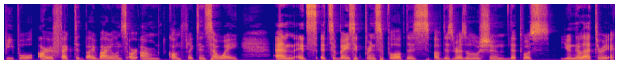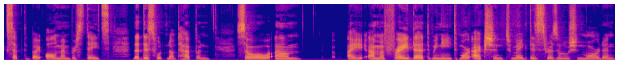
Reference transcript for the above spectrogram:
people are affected by violence or armed conflict in some way and it's it's a basic principle of this of this resolution that was unilaterally accepted by all member states, that this would not happen. So um, I am afraid that we need more action to make this resolution more than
